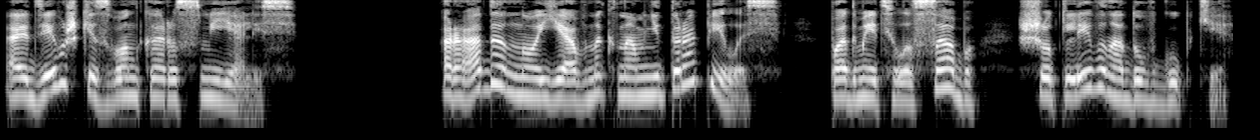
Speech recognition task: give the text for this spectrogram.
а девушки звонко рассмеялись. «Рада, но явно к нам не торопилась», — подметила Саб, шутливо надув губки.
